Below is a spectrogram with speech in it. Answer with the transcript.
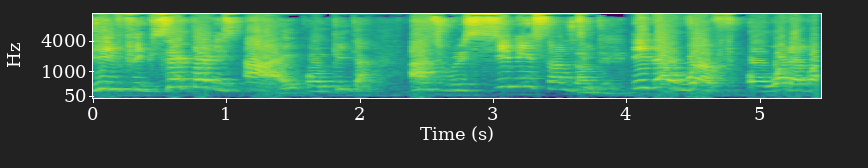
He fixated his eye on Peter as receiving something, Something. either wealth or whatever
